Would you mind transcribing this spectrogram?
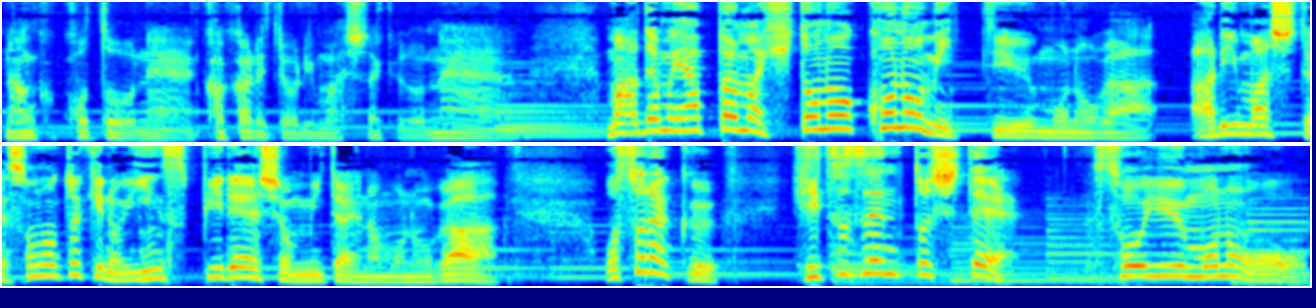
なんかことをね、書かれておりましたけどね。まあでもやっぱりまあ人の好みっていうものがありまして、その時のインスピレーションみたいなものが、おそらく必然としてそういうものを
